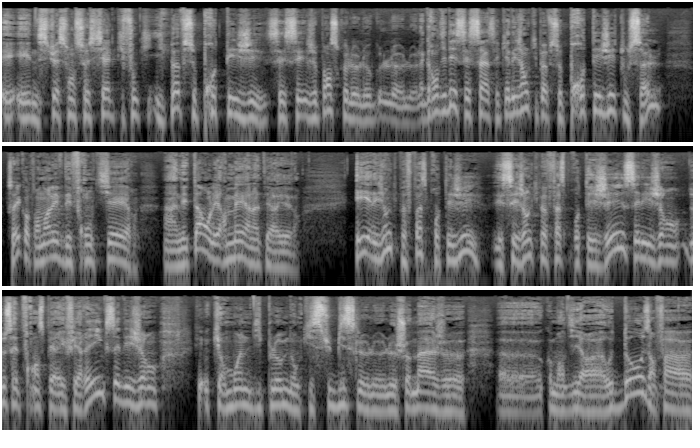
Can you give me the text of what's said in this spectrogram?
et, une situation sociale qui font qu'ils peuvent se protéger. Je pense que la grande idée, c'est ça, c'est qu'il y a des gens qui peuvent se protéger tout seuls. Vous savez, quand on enlève des frontières à un État, on les remet à l'intérieur. Et il y a des gens qui ne peuvent pas se protéger. Et ces gens qui ne peuvent pas se protéger, c'est les gens de cette France périphérique, c'est des gens qui ont moins de diplômes, donc qui subissent le, chômage, euh, comment dire, à haute dose. Enfin,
